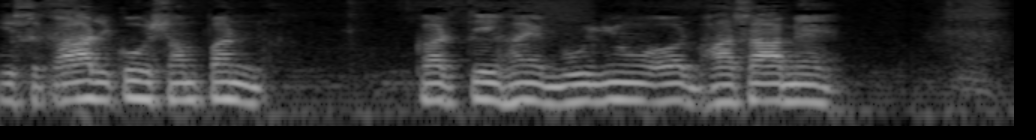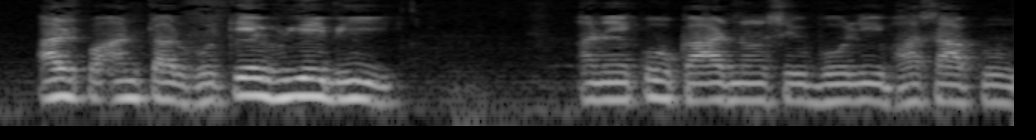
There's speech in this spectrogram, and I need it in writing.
इस कार्य को संपन्न करते हैं बोलियों और भाषा में। अल्प अंतर होते हुए भी अनेकों कारणों से बोली भाषा को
